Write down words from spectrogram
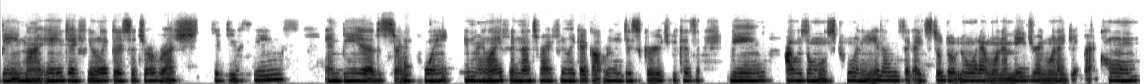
being my age i feel like there's such a rush to do things and be at a certain point in my life and that's where i feel like i got really discouraged because being i was almost 20 and i was like i still don't know what i want to major in when i get back home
